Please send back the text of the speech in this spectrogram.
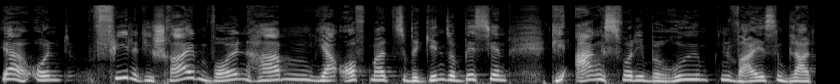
Ja, und viele, die schreiben wollen, haben ja oftmals zu Beginn so ein bisschen die Angst vor dem berühmten weißen Blatt.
